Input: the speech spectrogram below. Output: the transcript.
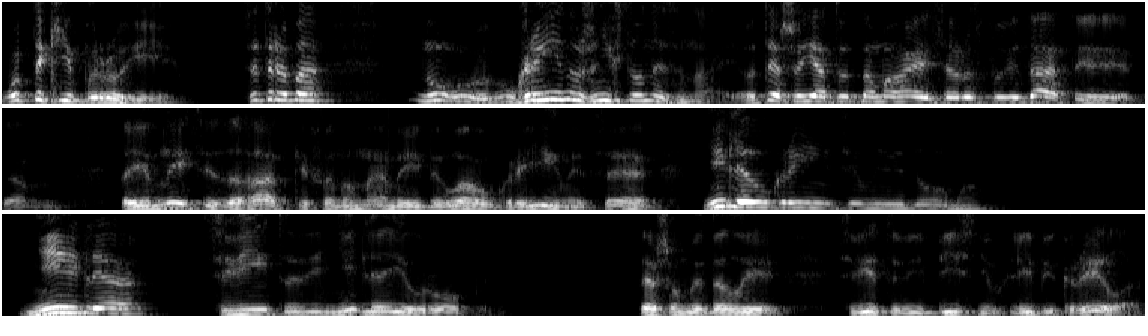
От такі пироги. Це треба. Ну, Україну ж ніхто не знає. От те, що я тут намагаюся розповідати, там, таємниці, загадки, феномени і дива України, це ні для українців невідомо, ні для світові, ні для Європи. Те, що ми дали світові пісню хліб і крила,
